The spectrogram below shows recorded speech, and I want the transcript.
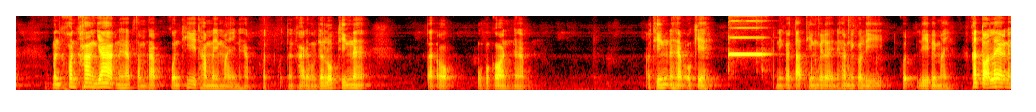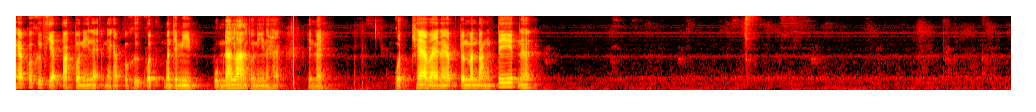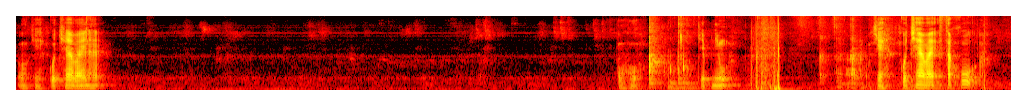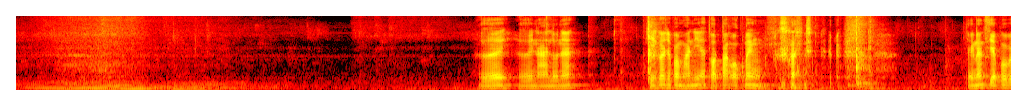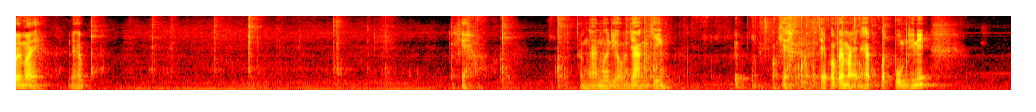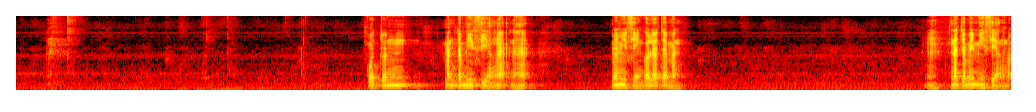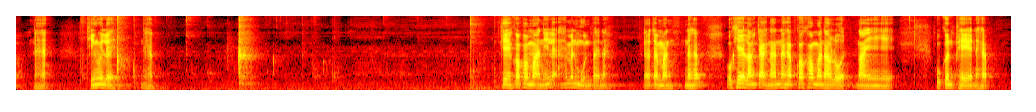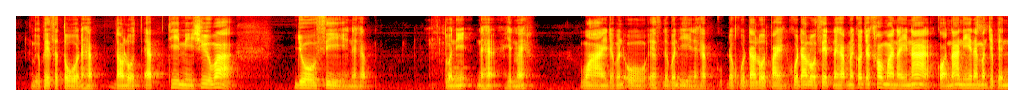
มันค่อนข้างยากนะครับสำหรับคนที่ทำใหม่ ๆ นะครับกดตั้งค่าเดี๋ยวผมจะลบทิ้งนะฮะตัดออกอุปกรณ์นะครับเอาทิ้งนะครับโอเค อันนี้ก็ตัดทิ้งไปเลยนะครับ นี่ก็รีกดรีไปใหม่ ขั้นตอนแรกนะครับก็คือเสียบปลั๊กตัวนี้แหละนะครับ ก็คือกดมันจะมีปุ่มด้านล่างตัวนี้นะฮะเห็นไหมกดแช่ไว้นะครับ จนมันดังตีดนะฮะ เค กดแช่ไว้นะฮะโอ้โห เจ็บนิ้ว โอเค กดแช่ไว้สักครู่ เฮ้ย เฮ้ย นานแล้วนะ โอเค ก็จะประมาณนี้ถอดปลั๊กออกแม่ง จากนั้นเสียบเข้าไปใหม่นะครับ โอเคทำงานมือเดียวมันยากจริงโอเค เสียบเข้าไปใหม่นะครับ กดปุ่มทีนี้ กดจนมันจะมีเสียงอะนะฮะ ไม่มีเสียงก็แล้วแต่มัน อืม น่าจะไม่มีเสียงหรอกนะฮะ ทิ้งไว้เลยนะครับ โอเคก็ประมาณนี้แหละให้มันหมุนไปนะ แล้วแต่มันนะครับ โอเคหลังจากนั้นนะครับก็เข้ามาดาวน์โหลดใน Google Play นะครับ หรือ Play Store นะครับ ดาวน์โหลดแอปที่มีชื่อว่า y o c นะครับ ตัวนี้นะฮะ เห็นไหม Y W O F W E นะครับเรากดดาวน์โหลดไปกดดาวน์โหลดเสร็จนะครับ มันก็จะเข้ามาในหน้าก่อนหน้านี้นะ มันจะเป็น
